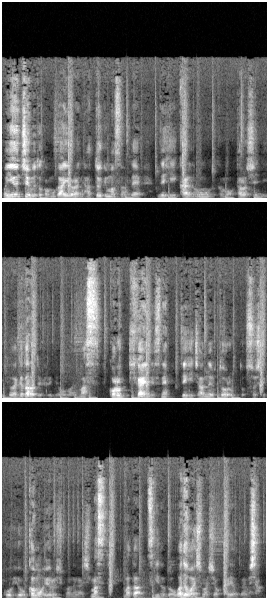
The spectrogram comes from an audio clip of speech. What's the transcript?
まあ、YouTube とかも概要欄に貼っておきますので、ぜひ彼の音楽も楽しんでいただけたらというふうに思います。この機会にですね、ぜひチャンネル登録と、そして高評価もよろしくお願いします。また次の動画でお会いしましょう。ありがとうございました。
